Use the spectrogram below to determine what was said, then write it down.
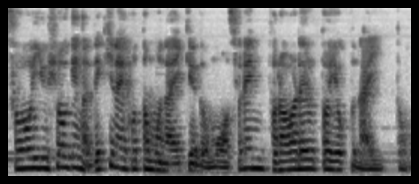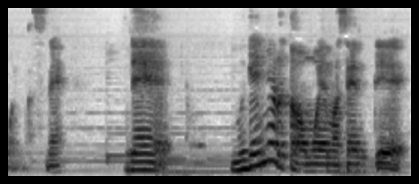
そういう表現ができないこともないけども、それにとらわれると良くないと思いますね。で、無限にあるとは思えませんって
